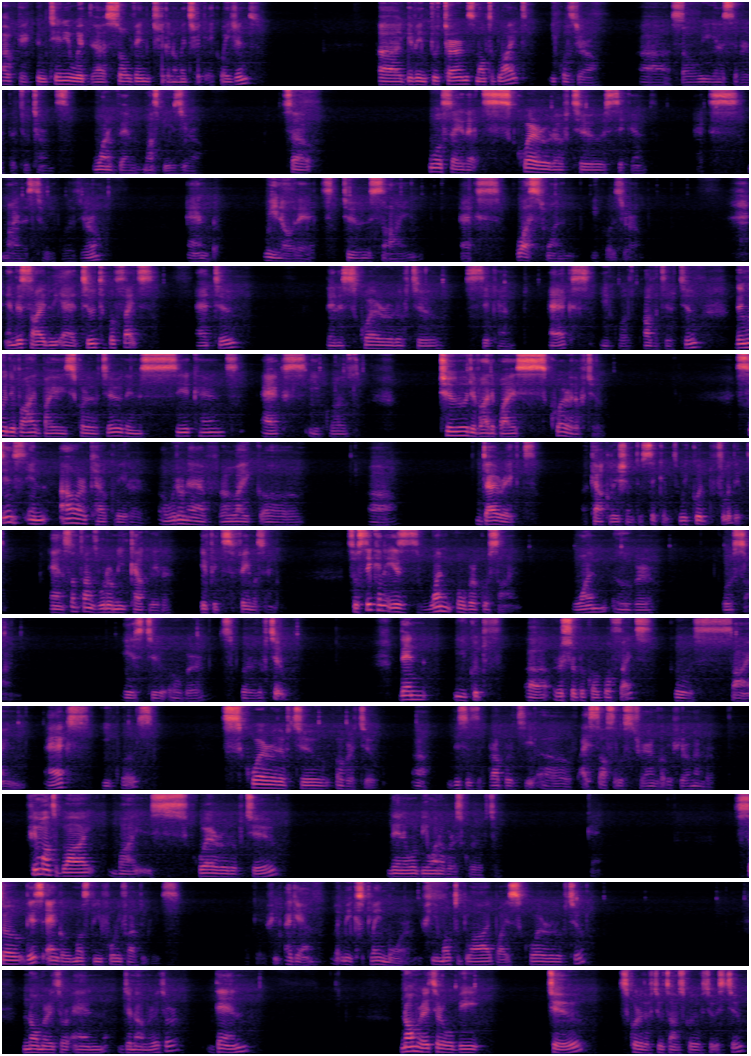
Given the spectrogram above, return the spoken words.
Okay, continue with uh, solving trigonometric equations. Uh, given two terms multiplied equals zero. Uh, so we're going to separate the two terms. One of them must be zero. So we'll say that square root of 2 secant x minus 2 equals 0. And we know that 2 sine x plus 1 equals 0. And this side we add 2 to both sides. Add 2. Then a square root of 2 secant x equals positive 2. Then we divide by square root of 2. Then secant x equals 2 divided by square root of 2. Since in our calculator, uh, we don't have uh, like uh, uh direct calculation to secant. We could flip it. And sometimes we don't need calculator if it's famous angle. So secant is 1 over cosine. 1 over cosine is 2 over square root of 2. Then you could uh, reciprocal both sides. Cosine x equals square root of 2 over 2. Ah, this is the property of isosceles triangle, if you remember. If you multiply by square root of 2, then it will be 1 over square root of 2. Okay. So this angle must be 45 degrees. Okay, if you, again, let me explain more. If you multiply by square root of 2, numerator and denominator, then numerator will be 2 square root of 2 times square root of 2 is 2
